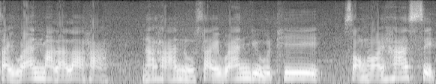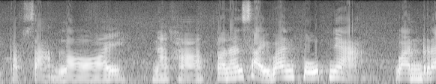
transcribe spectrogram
ใส่แว่นมาแล้วล่ะค่ะนะคะ หนูใส่แว่นอยู่ที่ 250 กับ 300 นะคะ ตอนนั้นใส่แว่นปุ๊บเนี่ยวันแร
